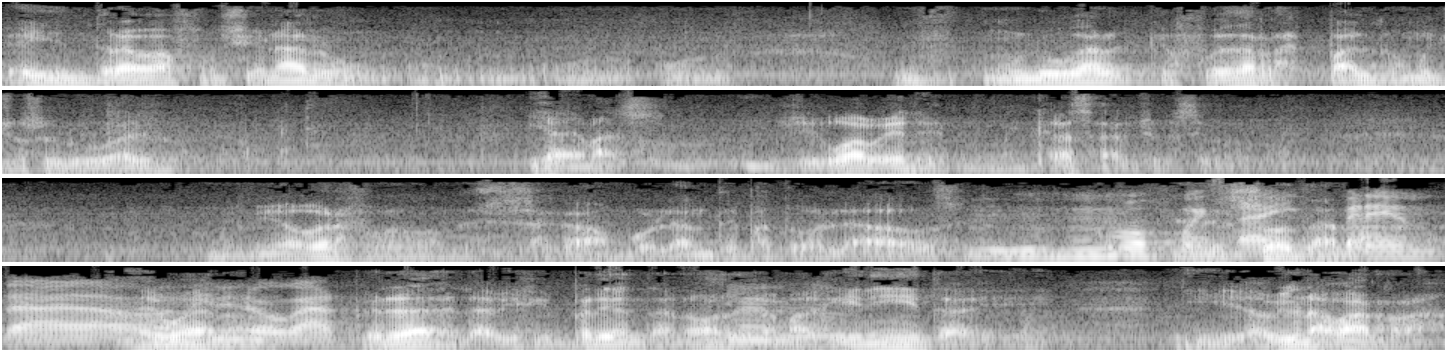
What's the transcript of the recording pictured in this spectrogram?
Y ahí entraba a funcionar un, un- lugar que fue de respaldo a muchos uruguayos. Y además, llegó a ver en mi casa, yo qué sé, un mimeógrafo donde se sacaban volantes para todos lados. ¿Cómo fue esa sótano. imprenta Eh, en bueno, el hogar? Pero era la vieja imprenta, ¿no? De la Claro. maquinita y, y había una barra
